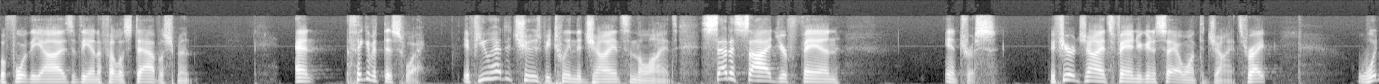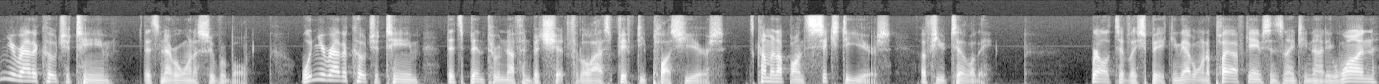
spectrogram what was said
before the eyes of the NFL establishment. And think of it this way if you had to choose between the Giants and the Lions, set aside your fan interests. If you're a Giants fan, you're going to say, I want the Giants, right? Wouldn't you rather coach a team that's never won a Super Bowl? Wouldn't you rather coach a team that's been through nothing but shit for the last 50 plus years? It's coming up on 60 years of futility, relatively speaking. They haven't won a playoff game since 1991.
